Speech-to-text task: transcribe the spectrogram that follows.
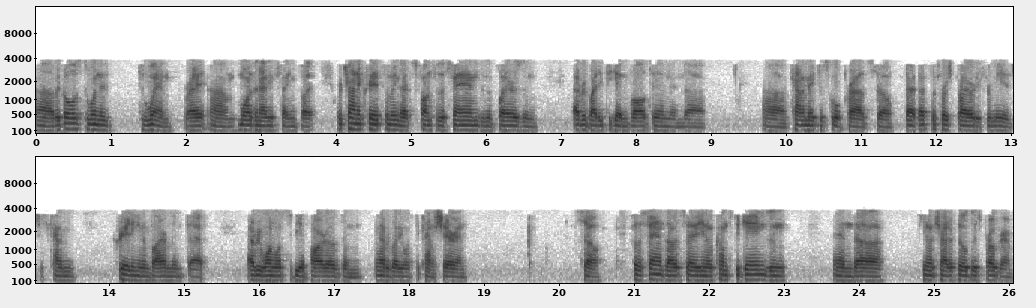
Uh, the goal is to win is to win, right? Um, more than anything, but we're trying to create something that's fun for the fans and the players and everybody to get involved in and uh, kind of make the school proud. So that that's the first priority for me is just kind of creating an environment that everyone wants to be a part of and, and everybody wants to kind of share in. So for the fans, I would say you know come to the games and and uh, you know try to build this program.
